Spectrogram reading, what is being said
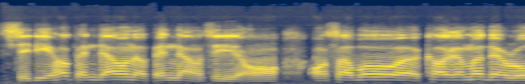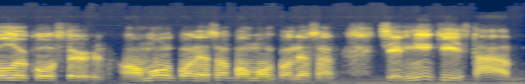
C'est des up and down, up and down. on on s'en va euh, carrément d'un roller coaster. On monte, on descend, on monte, on descend. C'est rien qui est stable.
